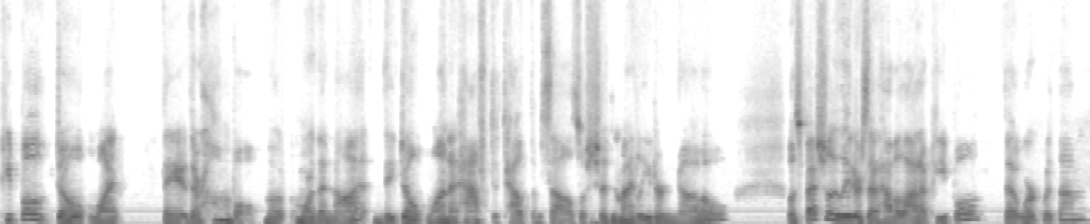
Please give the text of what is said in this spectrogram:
People don't want they they're humble more, more than not. They don't want to have to tout themselves. Well, shouldn't my leader know? Well, especially leaders that have a lot of people that work with them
